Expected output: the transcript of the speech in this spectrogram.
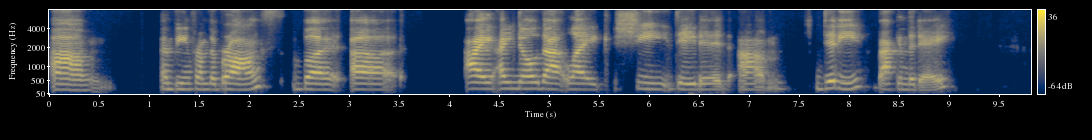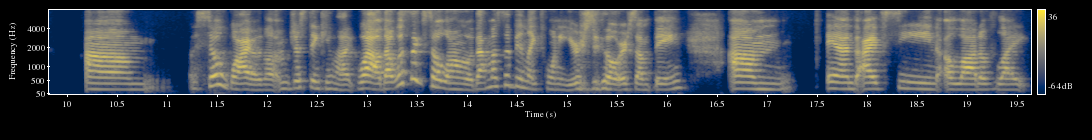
um and being from the Bronx, but uh I I know that like she dated um Diddy back in the day. Um so wild. I'm just thinking like, wow, that was like so long ago. That must have been like 20 years ago or something. Um, and I've seen a lot of like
